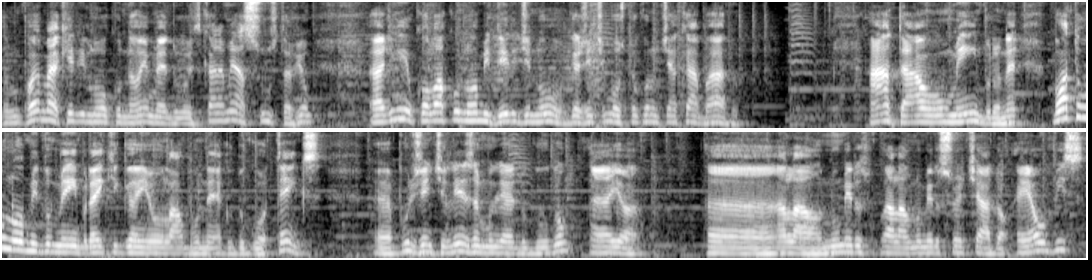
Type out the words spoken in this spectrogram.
Não põe mais aquele louco, não, hein, Medu? Esse cara me assusta, viu? Ah, Diguinho, coloca o nome dele de novo, que a gente mostrou quando tinha acabado. Ah, tá, o membro, né? Bota o nome do membro aí que ganhou lá o boneco do Gotenks. É, por gentileza, mulher do Google. Aí, ó. Ah, olha lá, ó, números, olha lá, o número sorteado, ó. Elvis.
